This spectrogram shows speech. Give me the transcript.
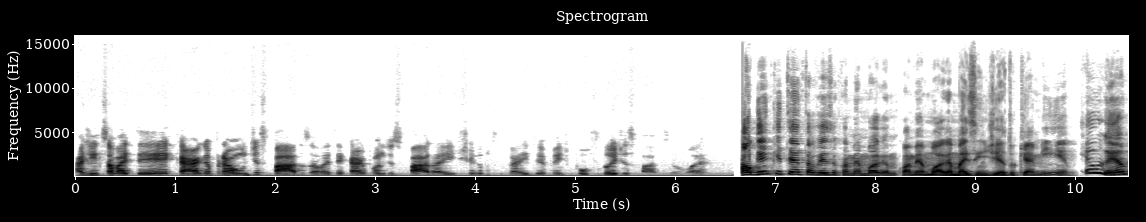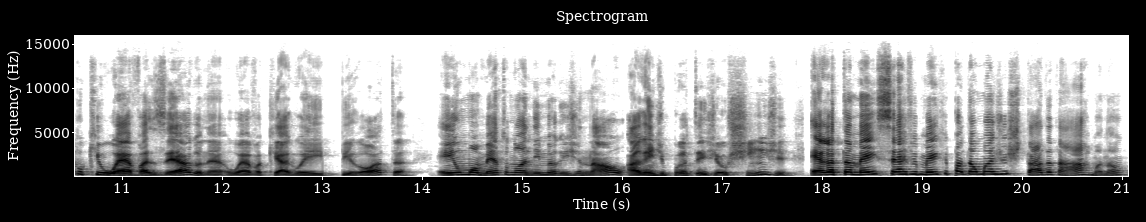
a gente só vai ter carga pra um disparo, só vai ter carga pra um disparo. Aí chega no. Aí de repente, pô, dois disparos. Eu, ué. Alguém que tenha talvez com a memória com a memória mais em dia do que a minha, eu lembro que o Eva Zero, né? O Eva que a Rei pilota, em um momento no anime original, além de proteger o Shinji, ela também serve meio que pra dar uma ajustada na arma, não?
